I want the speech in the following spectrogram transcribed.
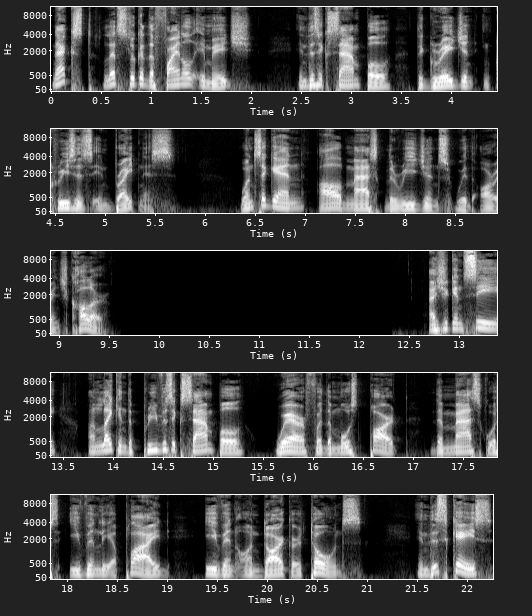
Next, let's look at the final image. In this example, the gradient increases in brightness. Once again, I'll mask the regions with orange color. As you can see, unlike in the previous example where for the most part the mask was evenly applied even on darker tones. In this case,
